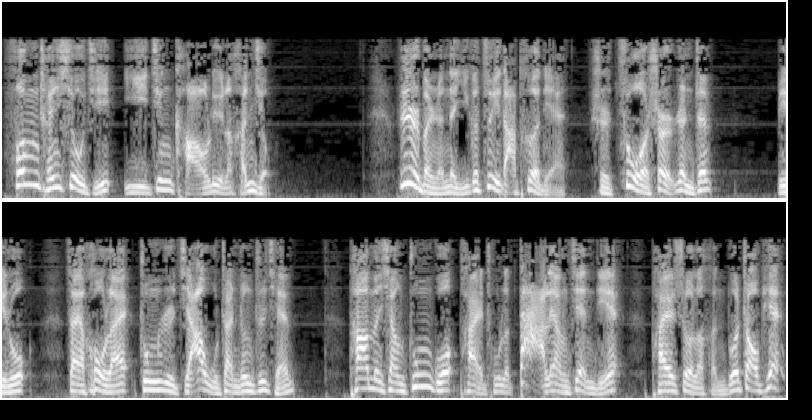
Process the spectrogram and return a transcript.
丰臣秀吉已经考虑了很久。日本人的一个最大特点是做事认真，比如在后来中日甲午战争之前，他们向中国派出了大量间谍，拍摄了很多照片。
